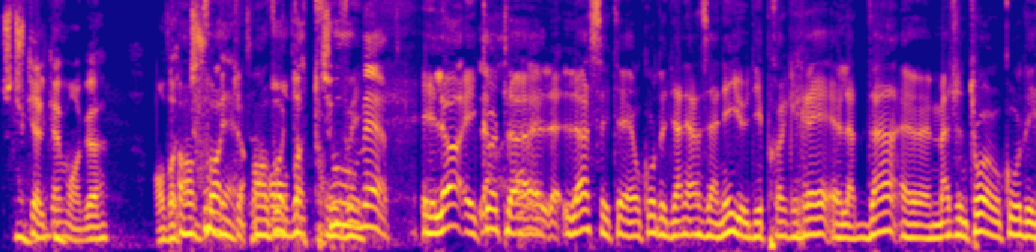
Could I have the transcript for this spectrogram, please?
tu tues quelqu'un, mon gars, on va tout mettre. On, va, tout mettre. Et là, écoute, là, c'était au cours des dernières années, il y a eu des progrès euh, là-dedans. Euh, imagine-toi au cours des,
